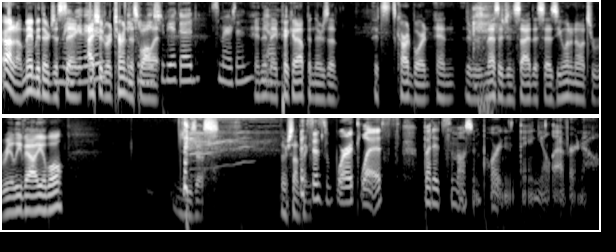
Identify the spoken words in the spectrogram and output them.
or I don't know. Maybe they're just Maybe saying I should return this wallet, should be a good Samaritan. and then yeah. they pick it up and there's a it's cardboard and there's a message inside that says, "You want to know what's really valuable? Jesus." or something. This is worthless, but it's the most important thing you'll ever know.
